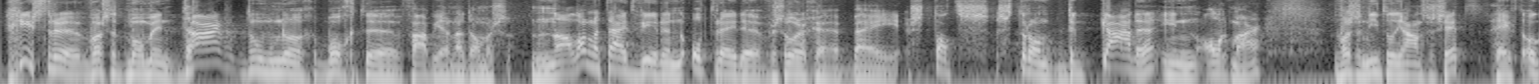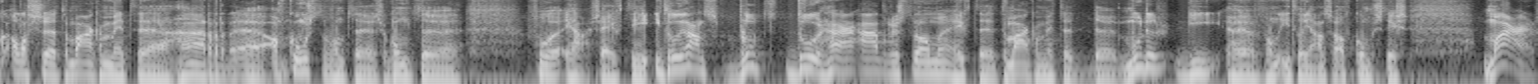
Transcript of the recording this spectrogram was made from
Gisteren was het moment daar. Toen mocht Fabiana Dammers na lange tijd weer een optreden verzorgen... bij Stadsstrand De Kade in Alkmaar. Het was een Italiaanse set. Heeft ook alles te maken met haar afkomst. Want ze komt... voor, ja, ze heeft Italiaans bloed door haar aderen stromen. Heeft eh, te maken met de, de moeder die eh, van Italiaanse afkomst is. Maar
